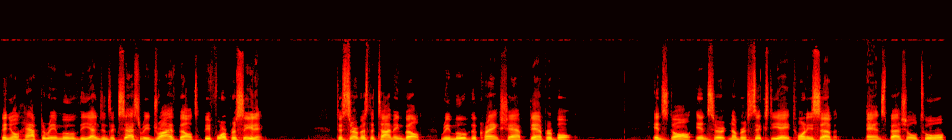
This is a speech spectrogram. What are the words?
then you'll have to remove the engine's accessory drive belts before proceeding. To service the timing belt, remove the crankshaft damper bolt. Install insert number 6827 and special tool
